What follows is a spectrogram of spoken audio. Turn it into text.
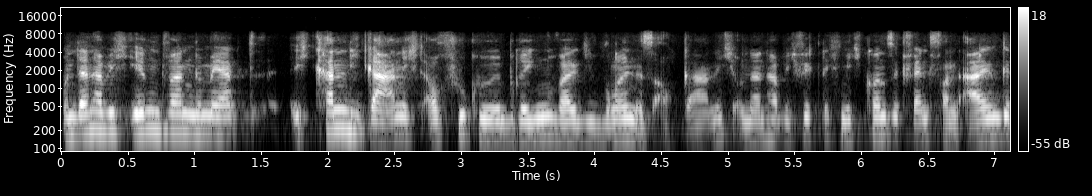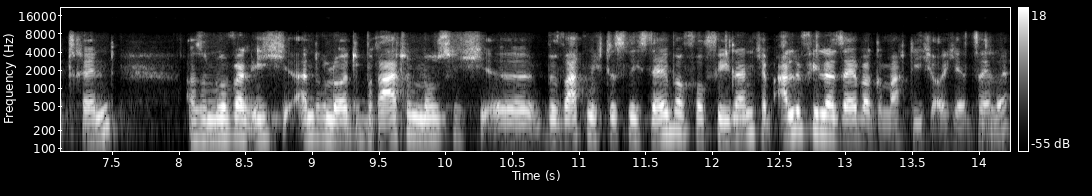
Und dann habe ich irgendwann gemerkt, ich kann die gar nicht auf Flughöhe bringen, weil die wollen es auch gar nicht. Und dann habe ich wirklich mich konsequent von allen getrennt. Also nur weil ich andere Leute berate, muss ich, äh, bewahrt mich das nicht selber vor Fehlern. Ich habe alle Fehler selber gemacht, die ich euch erzähle.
